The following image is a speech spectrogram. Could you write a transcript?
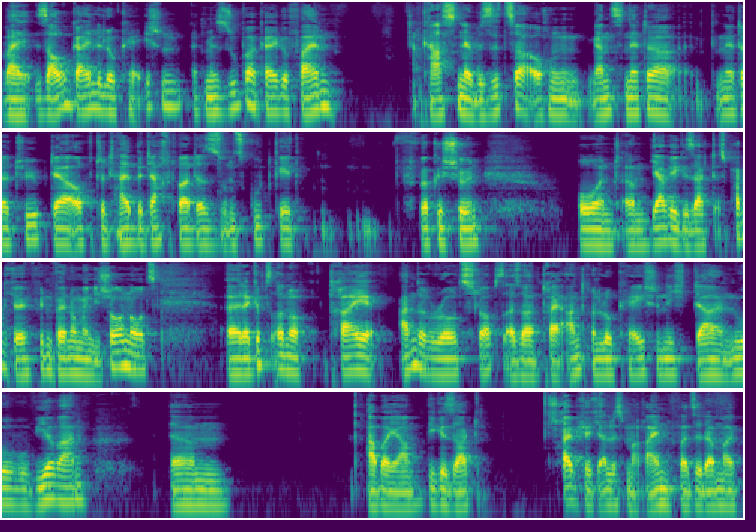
weil saugeile Location, hat mir super geil gefallen. Carsten, der Besitzer, auch ein ganz netter, netter Typ, der auch total bedacht war, dass es uns gut geht. Wirklich schön. Und ähm, ja, wie gesagt, das packe ich euch auf jeden Fall nochmal in die Show Notes. Äh, da gibt's auch noch drei andere Roadstops, also drei andere Locations, nicht da nur, wo wir waren. Ähm, aber ja, wie gesagt, schreibe ich euch alles mal rein, falls ihr da mal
